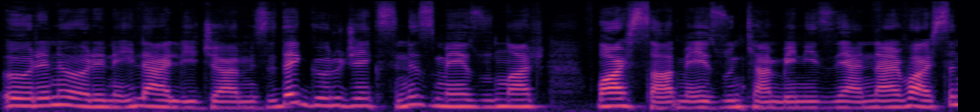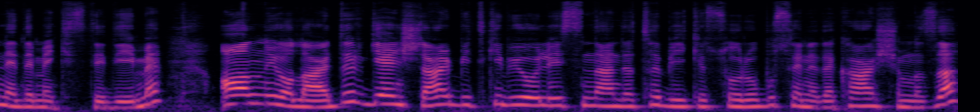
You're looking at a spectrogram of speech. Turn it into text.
öğrene öğrene ilerleyeceğimizi de göreceksiniz. Mezunlar varsa, mezunken beni izleyenler varsa ne demek istediğimi anlıyorlardır. Gençler bitki biyolojisinden de tabii ki soru bu senede karşımıza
